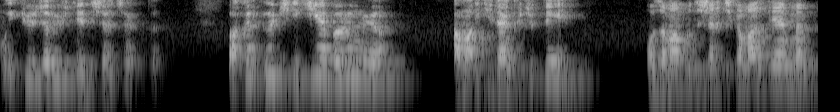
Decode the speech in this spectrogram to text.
Bu 2 üzeri 3 diye dışarı çıktı. Bakın 3 2'ye bölünmüyor. Ama 2'den küçük değil. O zaman bu dışarı çıkamaz diyemem.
